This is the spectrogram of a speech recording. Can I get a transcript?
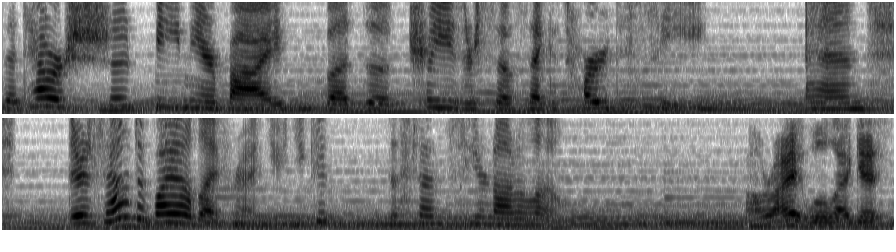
The tower should be nearby, but the trees are so thick it's hard to see. And there's a sound of wildlife around you. You get the sense you're not alone. All right. Well, I guess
